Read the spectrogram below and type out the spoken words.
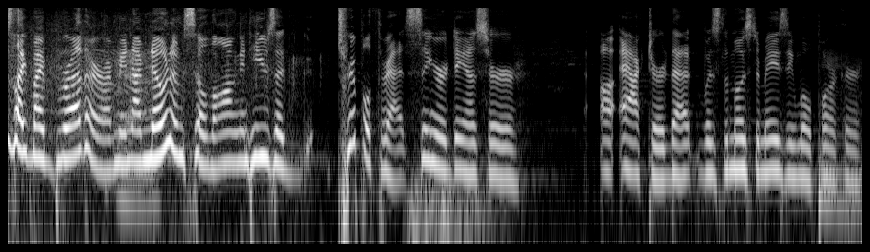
is like my brother. I mean, I've known him so long, and he was a triple threat singer, dancer, uh, actor. That was the most amazing Will Parker.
